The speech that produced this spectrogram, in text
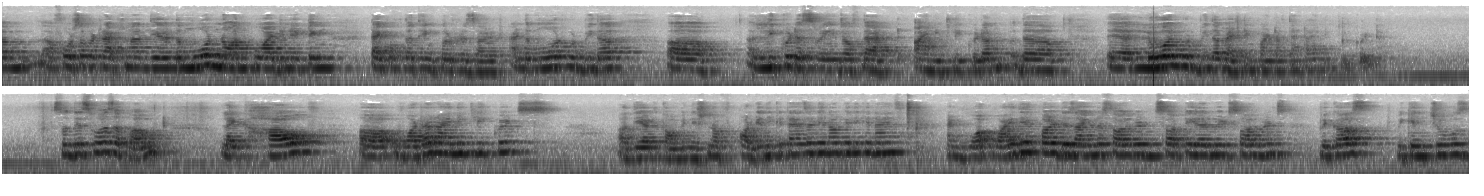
um, uh, force of attraction are there the more non-coordinating type of the thing will result and the more would be the uh, liquidus range of that ionic liquid or the uh, lower would be the melting point of that ionic liquid. So this was about like how uh, what are ionic liquids? Uh, they are the combination of organic cations and inorganic anions and wh why they are called designer solvents or tailor-made solvents because we can choose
